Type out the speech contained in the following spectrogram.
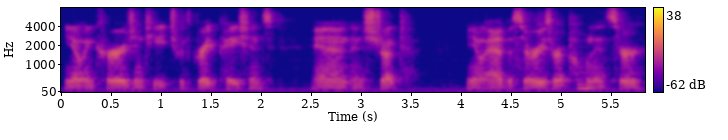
you know encourage and teach with great patience and instruct you know adversaries or opponents or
